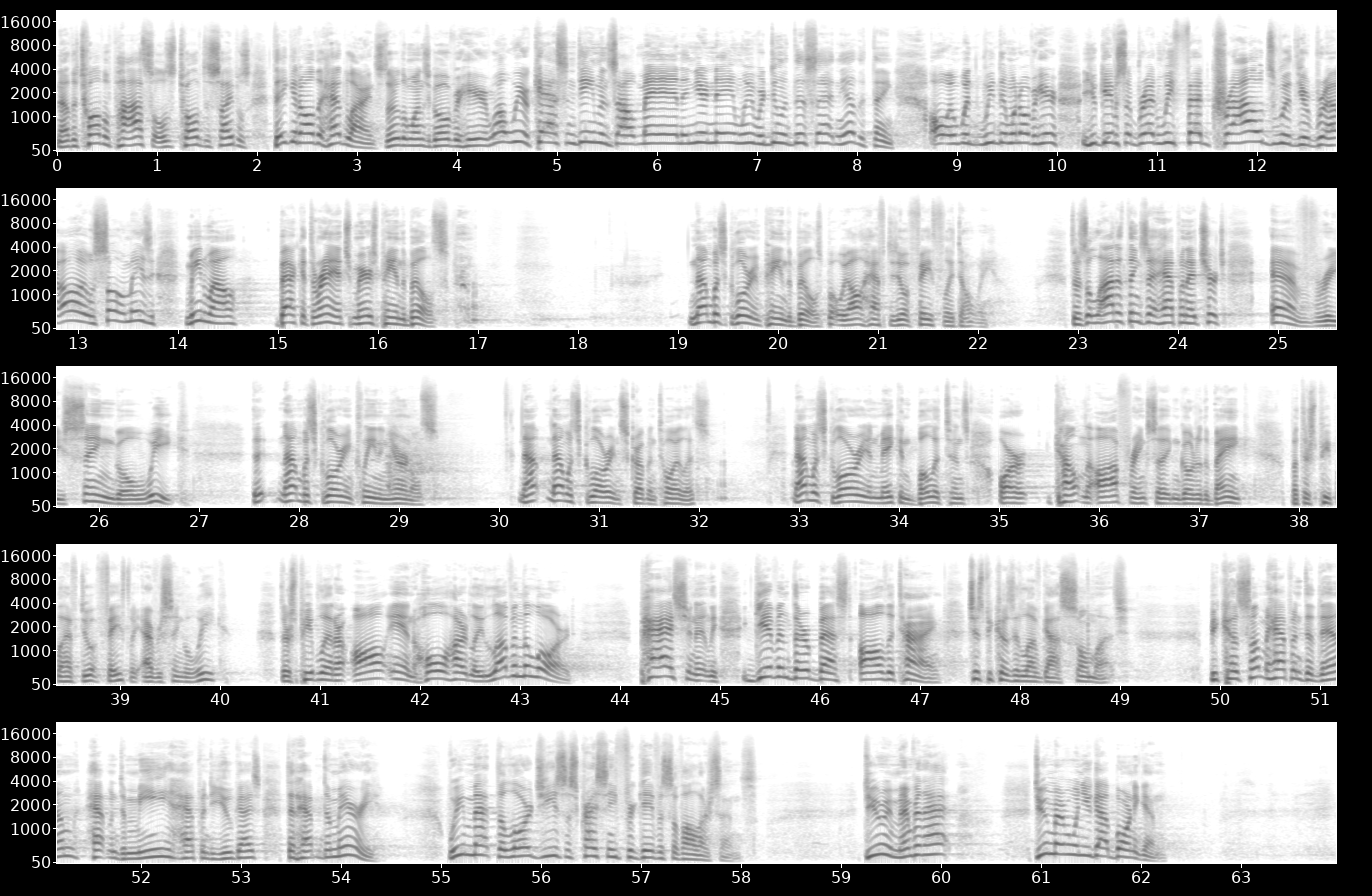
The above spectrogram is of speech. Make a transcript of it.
Now, the 12 apostles, 12 disciples, they get all the headlines. They're the ones who go over here. Well, we were casting demons out, man. In your name, we were doing this, that, and the other thing. Oh, and when we went over here, you gave us a bread and we fed crowds with your bread. Oh, it was so amazing. Meanwhile, back at the ranch, Mary's paying the bills. Not much glory in paying the bills, but we all have to do it faithfully, don't we? There's a lot of things that happen at church every single week. That not much glory in cleaning urinals. Not, not much glory in scrubbing toilets. Not much glory in making bulletins or counting the offering so they can go to the bank. But there's people that have to do it faithfully every single week. There's people that are all in, wholeheartedly, loving the Lord, passionately, giving their best all the time just because they love God so much. Because something happened to them, happened to me, happened to you guys, that happened to Mary. We met the Lord Jesus Christ and He forgave us of all our sins. Do you remember that? Do you remember when you got born again?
